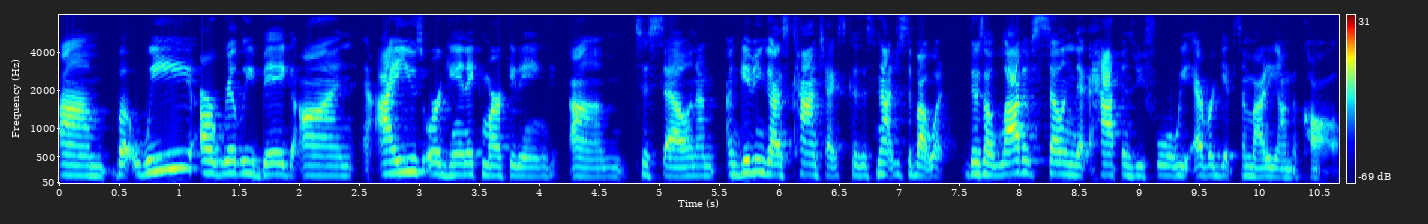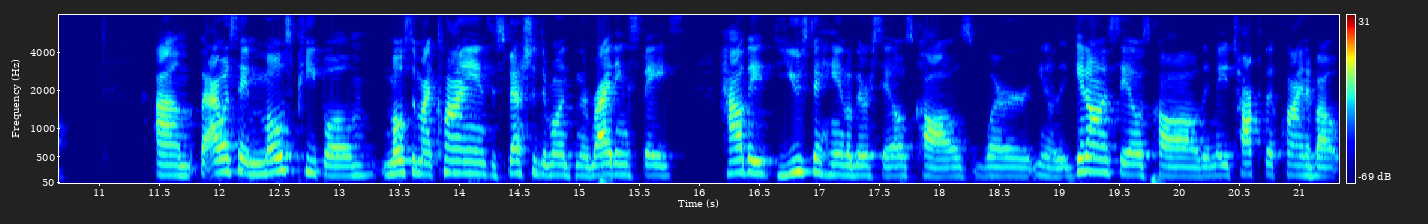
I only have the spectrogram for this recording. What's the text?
Um, but we are really big on, I use organic marketing um, to sell. And I'm, I'm giving you guys context because it's not just about what, there's a lot of selling that happens before we ever get somebody on the call. Um, but I would say most people, most of my clients, especially the ones in the writing space, how they used to handle their sales calls were, you know, they get on a sales call, they may talk to the client about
